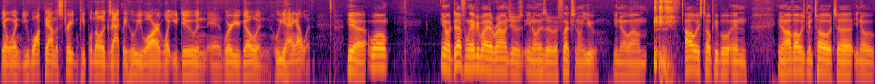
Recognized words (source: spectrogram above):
you know when you walk down the street and people know exactly who you are and what you do and, and where you go and who you hang out with? Yeah, well, you know, definitely everybody around you, is, you know, is a reflection on you. You know, um, I always tell people, and you know, I've always been told to, you know,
